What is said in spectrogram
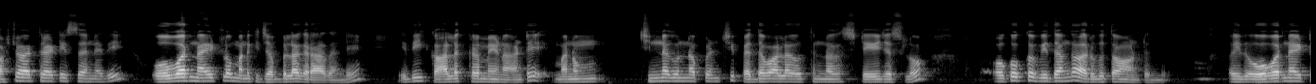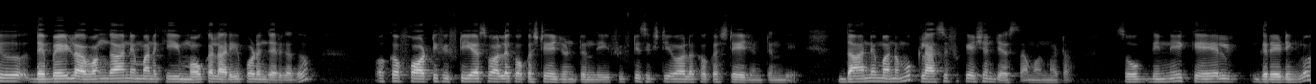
ఆస్టియోఆర్థరైటిస్ అనేది ఓవర్ నైట్లో మనకి జబ్బులాగా రాదండి. ఇది కాలక్రమేణా అంటే మనం చిన్నగా ఉన్నప్పటి నుంచి పెద్దవాళ్ళు అవుతున్న స్టేజెస్లో ఒక్కొక్క విధంగా అరుగుతూ ఉంటుంది. ఇది ఓవర్ నైట్ డెబ్బై ఏళ్ళు అవ్వంగానే మనకి మోకలు అరిగిపోవడం జరగదు. ఒక ఫార్టీ ఫిఫ్టీ ఇయర్స్ వాళ్ళకి ఒక స్టేజ్ ఉంటుంది. ఫిఫ్టీ సిక్స్టీ వాళ్ళకి ఒక స్టేజ్ ఉంటుంది. దాన్ని మనము క్లాసిఫికేషన్ చేస్తాం సో దీన్ని కేఎల్ గ్రేడింగ్లో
